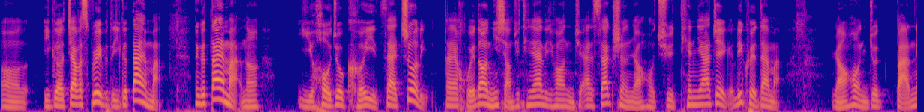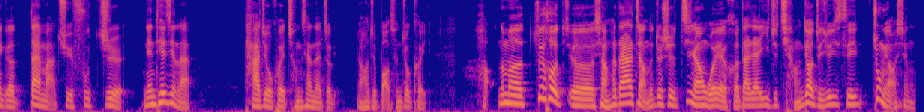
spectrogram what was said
呃一个 JavaScript 的一个代码，那个代码呢，以后就可以在这里，大家回到你想去添加的地方，你去 Add Section，然后去添加这个 Liquid 代码，然后你就把那个代码去复制粘贴进来，它就会呈现在这里，然后就保存就可以。好，那么最后呃，想和大家讲的就是，既然我也和大家一直强调这 UGC 重要性了，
